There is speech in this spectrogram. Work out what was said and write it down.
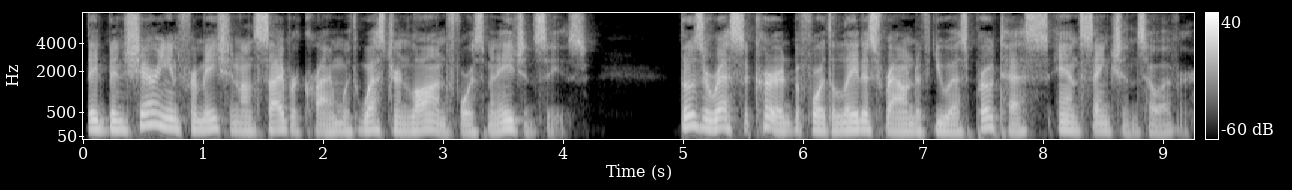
They'd been sharing information on cybercrime with Western law enforcement agencies. Those arrests occurred before the latest round of U.S. protests and sanctions, however.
